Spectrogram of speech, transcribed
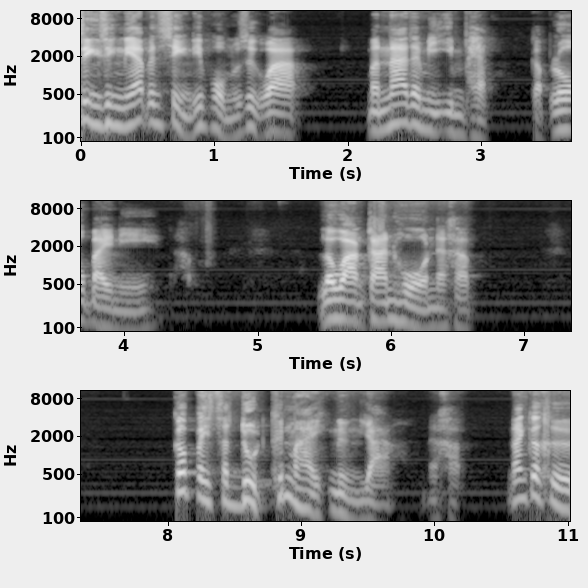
สิ่งสิ่งนี้เป็นสิ่งที่ผมรู้สึกว่า มันน่าจะมี Impact กับโลกใบนี้ครับ ระหว่างการโหนนะครับ ก็ไปสะดุดขึ้นมาอีกหนึ่งอย่างนะครับ นั่นก็คือ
